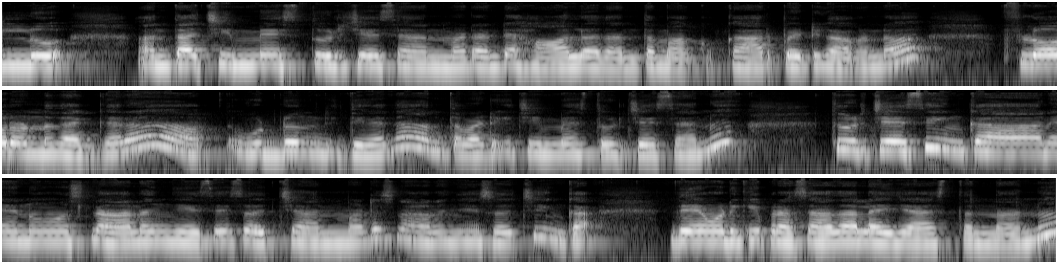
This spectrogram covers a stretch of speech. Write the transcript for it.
ఇల్లు అంతా చిమ్మేసి తుడిచేసాను అనమాట అంటే హాల్ అదంతా మాకు కార్పెట్ కాకుండా ఫ్లోర్ ఉన్న దగ్గర వుడ్ ఉంది కదా అంత వాటికి చిమ్మేసి తుడిచేసాను. తుడిచేసి ఇంకా నేను స్నానం చేసేసి వచ్చాను అనమాట స్నానం చేసి వచ్చి ఇంకా దేవుడికి ప్రసాదాలు అవి చేస్తున్నాను.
